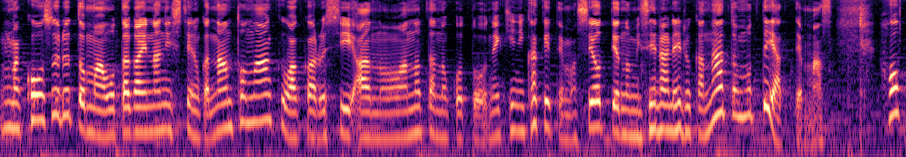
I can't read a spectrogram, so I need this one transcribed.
まあ、こうするとまあお互い何してるのかなんとなく分かるしあのあなたのことを、ね、気にかけてますよっていうのを見せられるかなと思ってやってます。Hope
